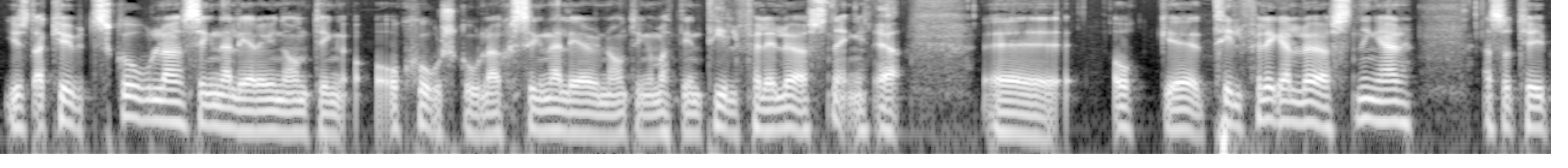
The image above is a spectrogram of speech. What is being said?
just akutskola signalerar ju någonting och jourskola signalerar ju någonting om att det är en tillfällig lösning. Ja, Eh, och eh, tillfälliga lösningar, alltså typ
